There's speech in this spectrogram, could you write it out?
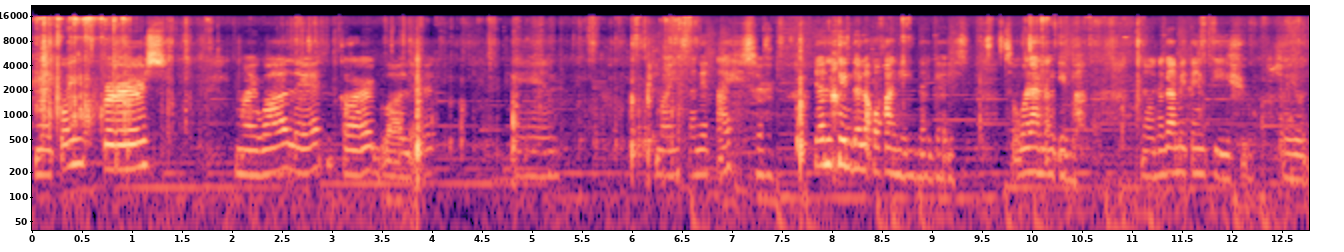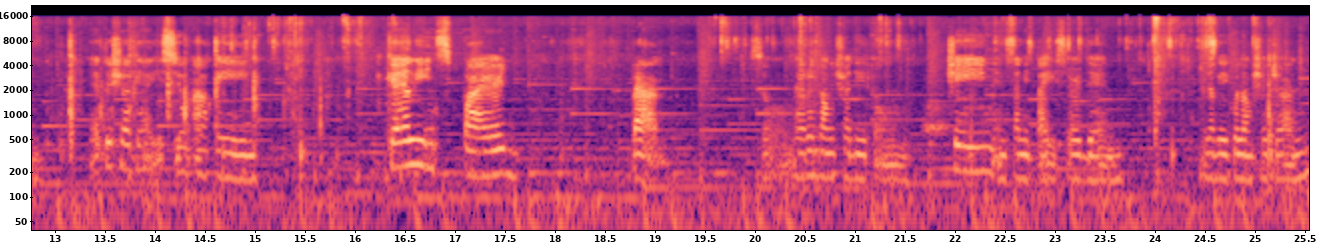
May coin purse. My wallet. Card wallet. And, may sanitizer. Yan lang yung dala ko kanina, guys. So, wala nang iba. No, nagamit na yung tissue. So, yun. Ito siya, guys, yung aking Kelly inspired bag. So, meron lang siya ditong chain and sanitizer din. Ilagay ko lang siya dyan.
